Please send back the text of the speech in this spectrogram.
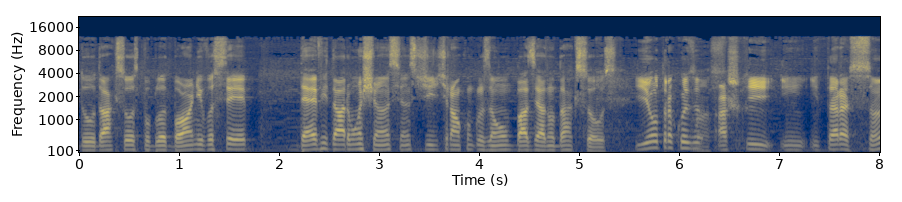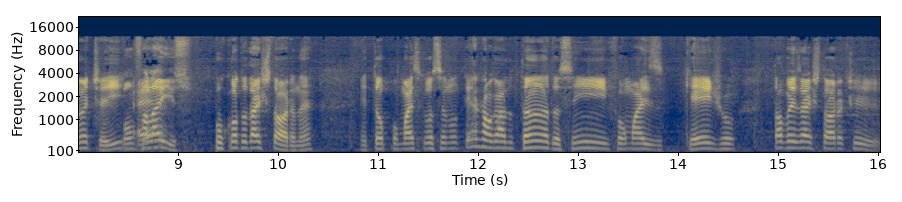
do Dark Souls pro Bloodborne e você deve dar uma chance antes de tirar uma conclusão baseada no Dark Souls. E outra coisa, Nossa. acho que in- interessante aí. Vamos é falar isso. Por conta da história, né? Então, por mais que você não tenha jogado tanto assim, for mais queijo, talvez a história te.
